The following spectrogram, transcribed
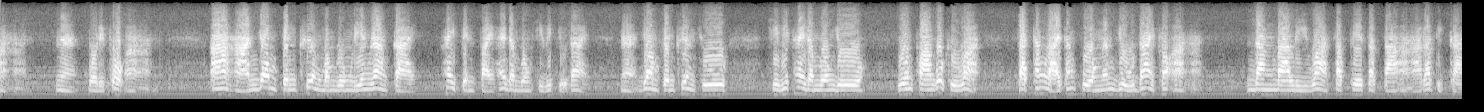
อาหารนะบริโภคอาหาร อาหารย่อมเป็นเครื่องบำรุงเลี้ยงร่างกาย ให้เป็นไปให้ดำรงชีวิตอยู่ได้นะย่อมเป็นเครื่องชูชีวิตให้ดำรงอยู่รวมความก็คือว่าสัตว์ทั้งหลายทั้งปวงนั้นอยู่ได้เพราะอาหาร ดังบาลีว่าสัพเพสัตตาอาหารติกา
